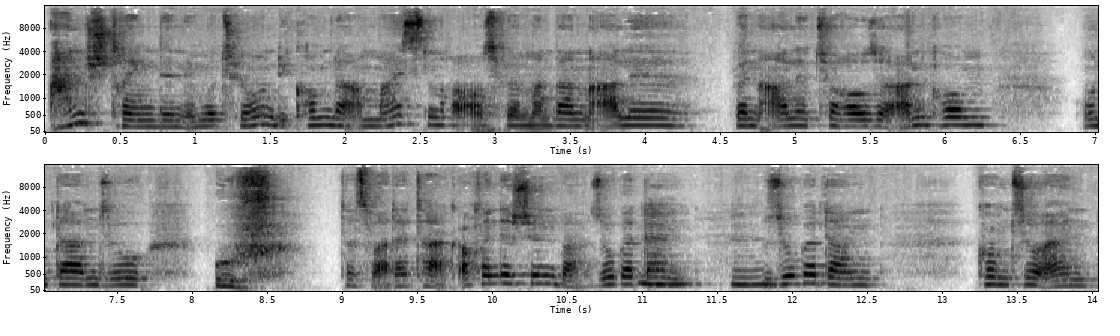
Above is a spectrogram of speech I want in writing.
anstrengenden Emotionen. Die kommen da am meisten raus, wenn man dann alle, wenn alle zu Hause ankommen und dann so, uff, das war der Tag. Auch wenn der schön war. Sogar dann, mhm. mhm. sogar dann kommt so ein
